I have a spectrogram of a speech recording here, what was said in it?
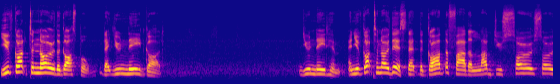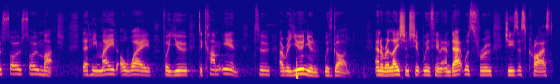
You've got to know the gospel that you need God. You need Him. And you've got to know this that the God the Father loved you so, so, so, so much that He made a way for you to come in to a reunion with God and a relationship with Him. And that was through Jesus Christ,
